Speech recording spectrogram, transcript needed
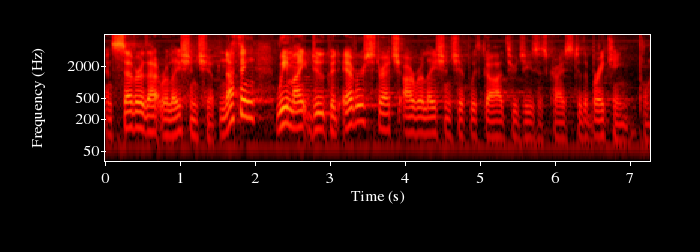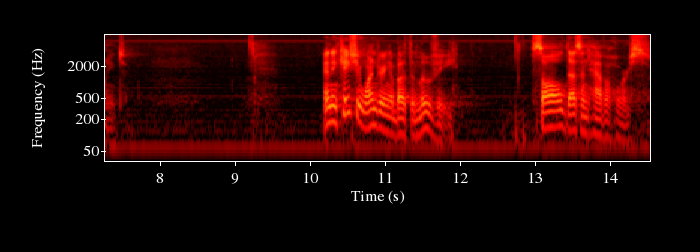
and sever that relationship. Nothing we might do could ever stretch our relationship with God through Jesus Christ to the breaking point. And in case you're wondering about the movie, Saul doesn't have a horse.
